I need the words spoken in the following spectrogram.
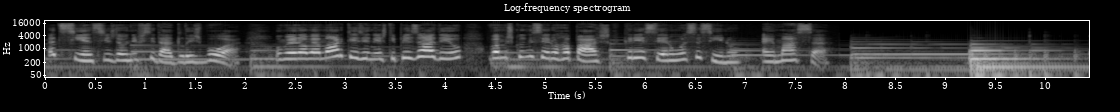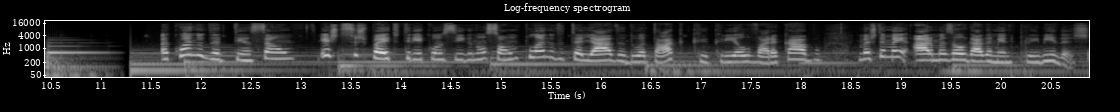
A de Ciências da Universidade de Lisboa. O meu nome é Mortis e neste episódio vamos conhecer o rapaz que queria ser um assassino em massa. A quando da detenção, este suspeito teria consigo não só um plano detalhado do ataque que queria levar a cabo, mas também armas alegadamente proibidas.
